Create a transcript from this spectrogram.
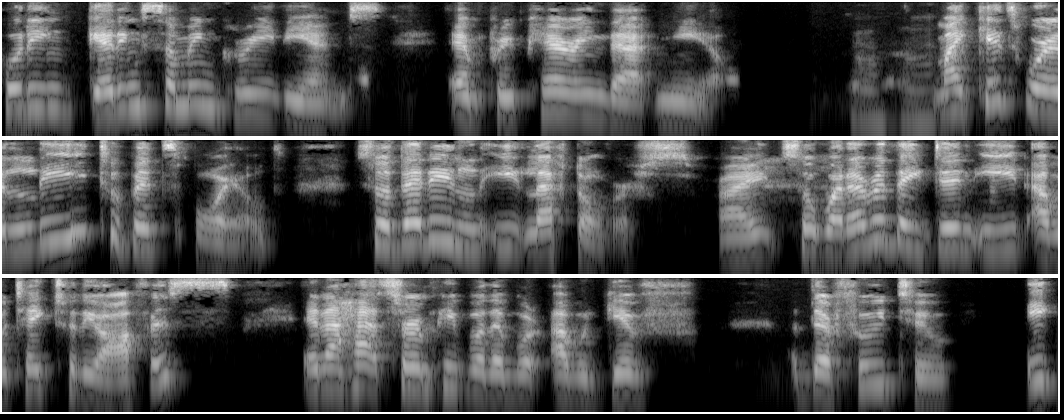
putting getting some ingredients and preparing that meal. Mm-hmm. My kids were a little bit spoiled, so they didn't eat leftovers, right? So whatever they didn't eat, I would take to the office, and I had certain people that would I would give their food to, it,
